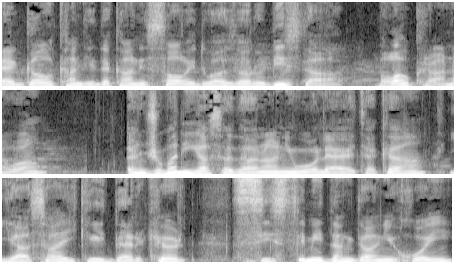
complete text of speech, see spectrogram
لەگەڵ کاندیدەکانی ساڵی دوو هەزار و بیست دا بڵاو کرانەوە، ئەنجومەنی یاسادانانی وەلایەتەکە یاسایەکی دەرکرد سیستمی دەنگدانی خۆی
